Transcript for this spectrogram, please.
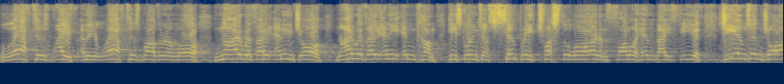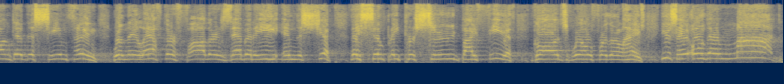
left his wife and he left his mother-in-law. Now without any job, now without any income, he's going to simply trust the Lord and follow him by faith. James and John did the same thing when they left their father Zebedee in the ship. They simply pursued by faith God's will for their lives. You say, oh, they're mad.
